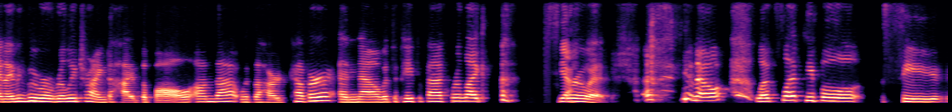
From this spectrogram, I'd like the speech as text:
And I think we were really trying to hide the ball on that with the hardcover. And now with the paperback, we're like, screw yeah. it. you know, let's let people see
